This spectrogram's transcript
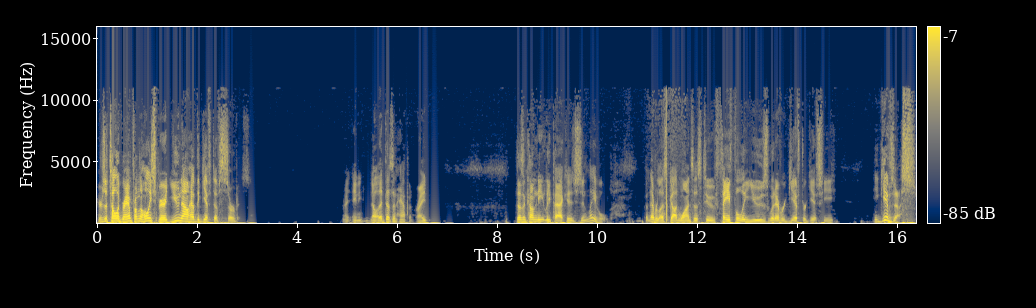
Here's a telegram from the Holy Spirit. You now have the gift of service. Right? No, that doesn't happen, right? Doesn't come neatly packaged and labeled. But nevertheless, God wants us to faithfully use whatever gift or gifts He, he gives us.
